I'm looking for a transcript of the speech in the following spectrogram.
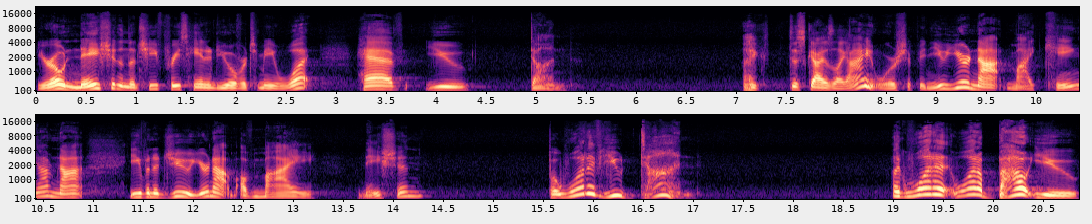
Your own nation and the chief priests handed you over to me. What have you done? Like, this guy's like, I ain't worshiping you. You're not my king. I'm not even a Jew. You're not of my nation. But what have you done? Like, what, what about you?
